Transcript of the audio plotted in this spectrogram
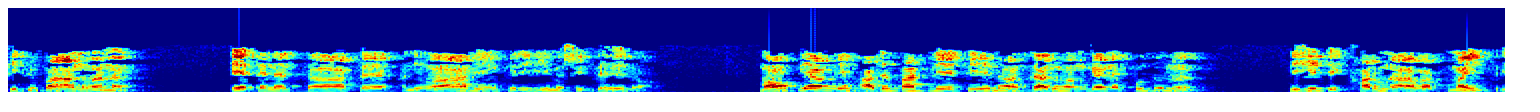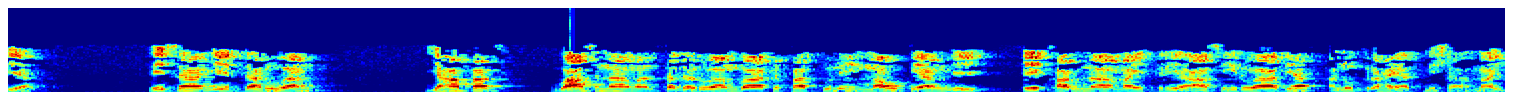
පිටුපානවා නම් ඒ තැනැත්තාට අනිවාර්යෙන් පිරිහීම සිද්ධ වෙනවා. මෞපියන්ගේ හදපත්ලේ තියෙන දරුවන් ගැන පුදුම විහිිත කරුණාවක් මෛත්‍රියක් ඒසා ඒ දරුවන් යහපත් වාසනාවන්ත දරුවන් බාටපත් උනේ මව්පියන්ගේ ඒ කරුණා මෛත්‍රී ආශිර්වාදයක් අනුග්‍රහයක් නිසාමයි.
